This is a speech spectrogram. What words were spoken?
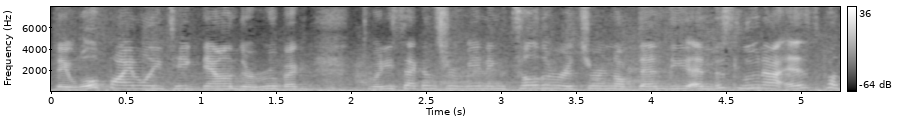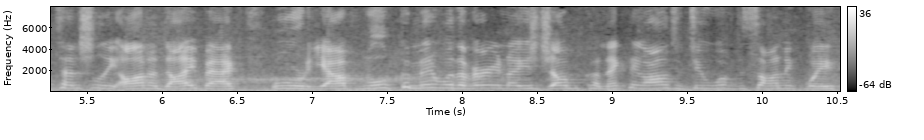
They will finally take down the Rubik. 20 seconds remaining till the return of Dendi, and this Luna is potentially on a dieback. Uryav will commit with a very nice jump, connecting onto two with the Sonic Wave.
